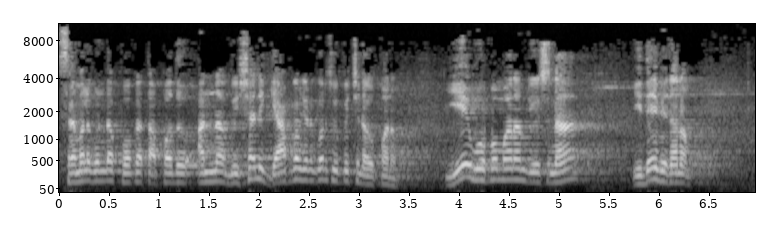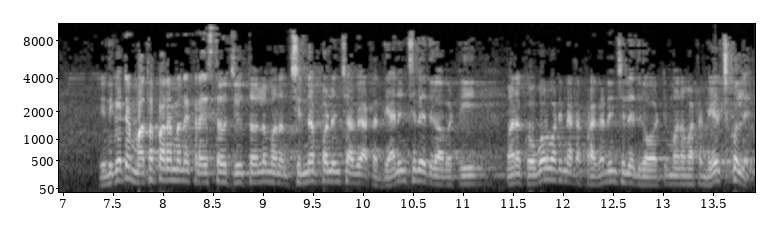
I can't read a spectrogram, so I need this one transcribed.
శ్రమల గుండా పోక తప్పదు అన్న విషయాన్ని జ్ఞాపకం చేయడం కూడా చూపించిన ఉపమానం. ఏ ఉపమానం చూసినా ఇదే విధానం. ఎందుకంటే మతపరమైన క్రైస్తవ జీవితంలో మనం చిన్నప్పటి నుంచి అవి అట్లా ధ్యానించలేదు కాబట్టి మనకు ఎవరు వాటిని అట్లా ప్రకటించలేదు కాబట్టి మనం అట్లా నేర్చుకోలేదు.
